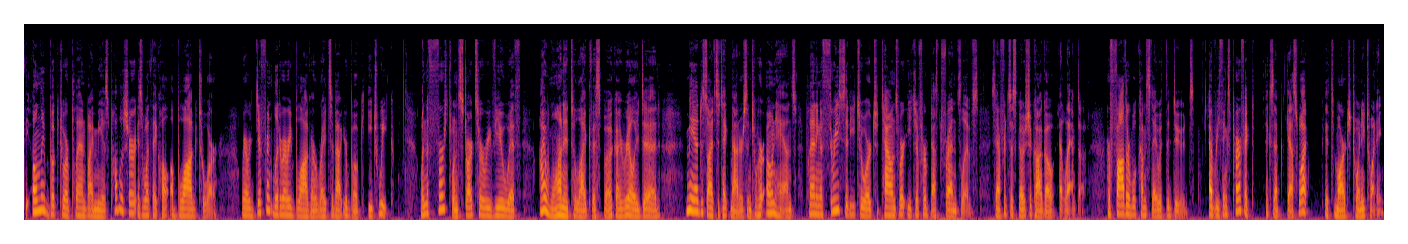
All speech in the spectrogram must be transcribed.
The only book tour planned by Mia's publisher is what they call a blog tour, where a different literary blogger writes about your book each week. When the first one starts her review with, I wanted to like this book, I really did, Mia decides to take matters into her own hands, planning a three city tour to towns where each of her best friends lives. San Francisco, Chicago, Atlanta. Her father will come stay with the dudes. Everything's perfect, except guess what? It's March 2020.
